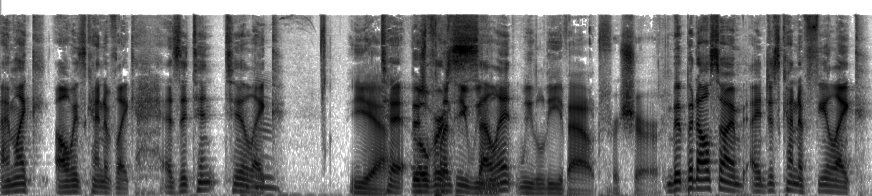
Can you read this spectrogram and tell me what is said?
I'm like always kind of like hesitant to Mm-hmm. like. yeah. to There's plenty we, it. we leave out for sure. But but also I'm, I just kind of feel like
